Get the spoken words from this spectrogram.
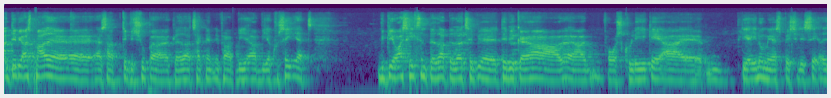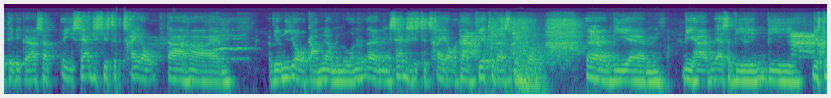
og det er vi også meget, øh, altså det er vi super glade og taknemmelige for. Vi, og vi har kunne se, at vi bliver også hele tiden bedre og bedre til øh, det, vi gør, og, og vores kollegaer øh, bliver endnu mere specialiseret i det, vi gør. Så især de sidste tre år, der har, øh, og vi er jo ni år gamle om en måned, øh, men især de sidste tre år, der har virkelig været spændt på. Øh, vi, øh, vi har, altså vi, vi, hvis du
